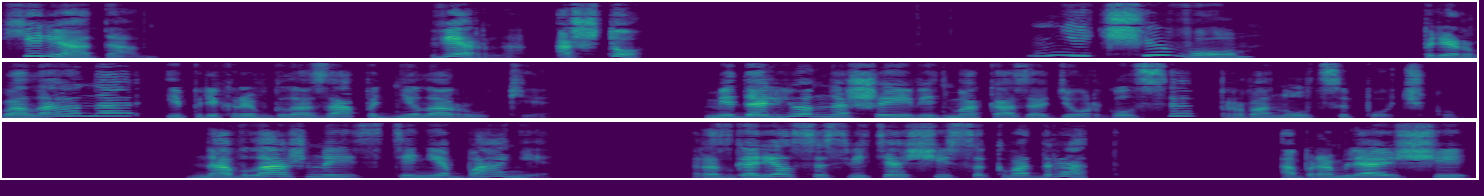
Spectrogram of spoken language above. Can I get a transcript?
Хириадан. — Верно. А что? — Ничего, — прервала она и, прикрыв глаза, подняла руки. Медальон на шее ведьмака задергался, рванул цепочку. На влажной стене бани разгорелся светящийся квадрат, обрамляющий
